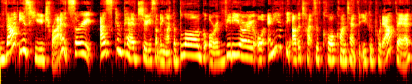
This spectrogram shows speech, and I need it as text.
That is huge, right? So, as compared to something like a blog or a video or any of the other types of core content that you could put out there,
